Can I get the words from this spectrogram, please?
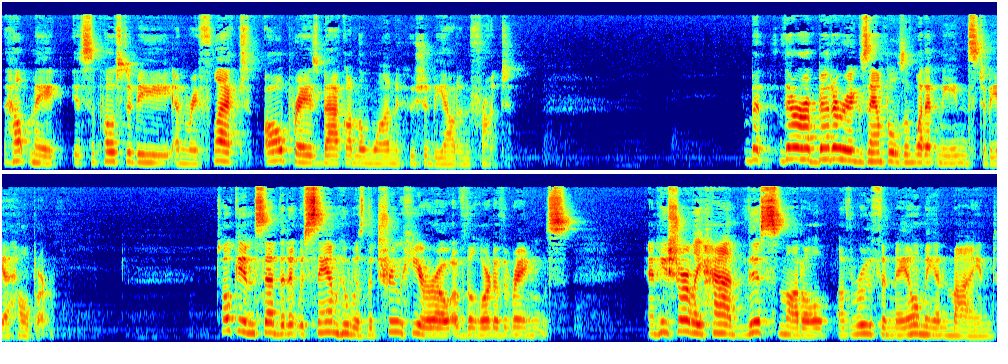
the helpmate is supposed to be and reflect all praise back on the one who should be out in front. But there are better examples of what it means to be a helper. Tolkien said that it was Sam who was the true hero of The Lord of the Rings. And he surely had this model of Ruth and Naomi in mind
